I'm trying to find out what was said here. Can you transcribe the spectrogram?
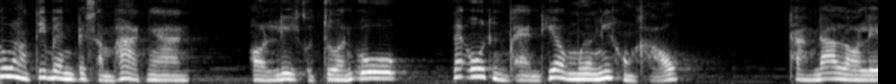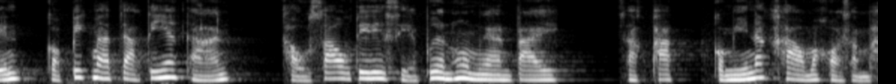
ระหว่างที่เบนไปสัมภาษณ์งาน ออลลี่ก็จวนอู้ และอู้ถึงแผนเที่ยวเมืองนี้ของเขา ทางด้านลอเรนซ์ก็ปิกมาจากที่ยาการ เขาเศร้าที่ได้เสียเพื่อนร่วมงานไป สักพักก็มีนักข่าวมาขอสัมภ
